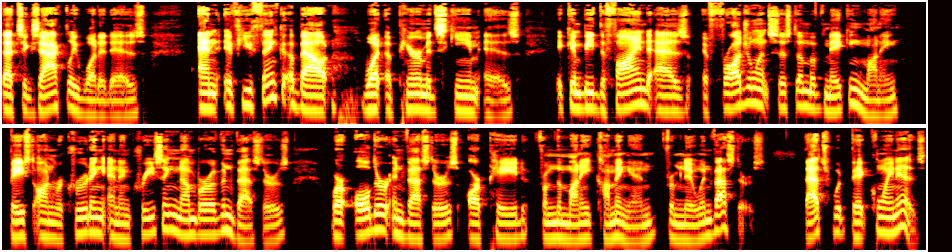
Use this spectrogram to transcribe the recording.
That's exactly what it is. And if you think about what a pyramid scheme is, it can be defined as a fraudulent system of making money based on recruiting an increasing number of investors where older investors are paid from the money coming in from new investors. That's what Bitcoin is.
